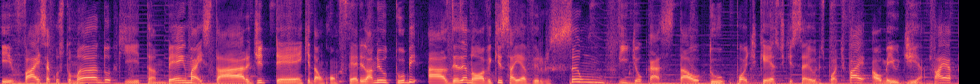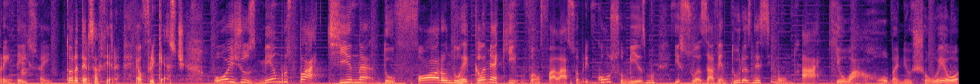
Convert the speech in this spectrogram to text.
e vai se acostumando que também mais tarde tem que dar um confere lá no YouTube às 19 que sai a versão videocastal do podcast que saiu no Spotify ao meio-dia. Vai aprender isso aí. Toda terça-feira é o Freecast. Hoje os membros platina do fórum do Reclame Aqui vão falar sobre consumismo e suas aventuras nesse mundo. Aqui o arroba NewShowEO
